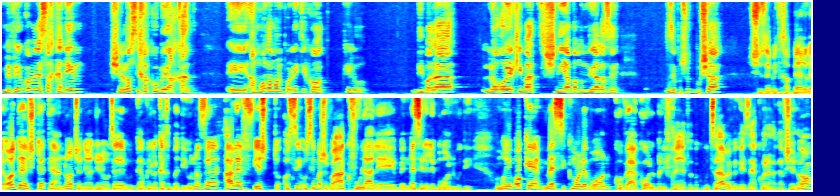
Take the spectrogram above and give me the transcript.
מביאים כל מיני שחקנים שלא שיחקו ביחד, אה, המון המון פוליטיקות, כאילו, דיבלה לא רואה כמעט שנייה במונדיאל הזה, זה פשוט בושה. שזה מתחבר לעוד אה, שתי טענות שאני, שאני רוצה גם כן לקחת בדיון הזה. א', יש, עושים, עושים השוואה כפולה בין מסי ללברון אודי. אומרים אוקיי, מסי כמו לברון קובע הכל בנבחרת ובקבוצה ובגלל זה הכל על הגב שלו.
